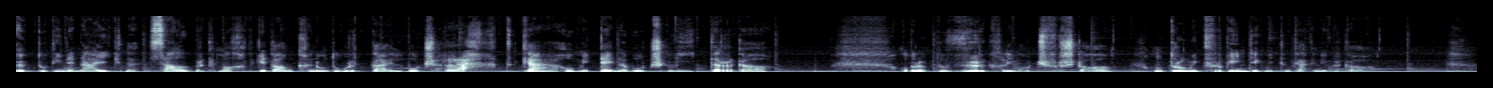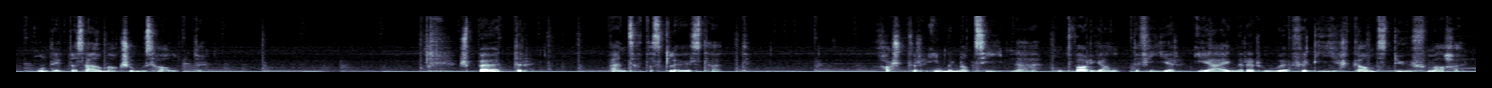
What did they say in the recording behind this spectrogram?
ob du deinen eigenen, selber gemachten Gedanken und Urteilen Recht geben und mit denen weitergehen oder ob du wirklich verstehen und darum in Verbindung mit dem Gegenüber gehen und etwas auch magst aushalten. Später, wenn sich das gelöst hat, kannst du dir immer noch Zeit nehmen und Variante 4 in einer Ruhe für dich ganz tief machen.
